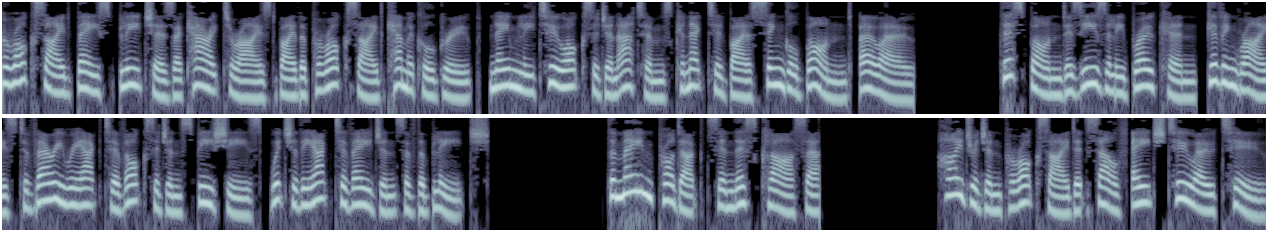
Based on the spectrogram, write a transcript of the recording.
Peroxide-based bleachers are characterized by the peroxide chemical group, namely two oxygen atoms connected by a single bond, OO. This bond is easily broken, giving rise to very reactive oxygen species, which are the active agents of the bleach. The main products in this class are hydrogen peroxide itself H2O2.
